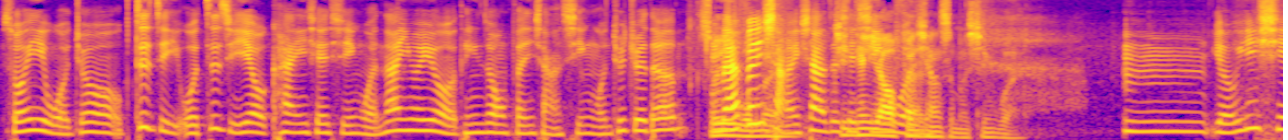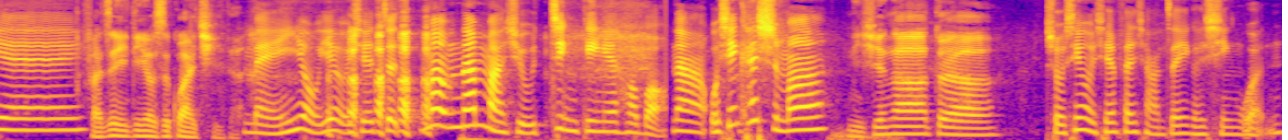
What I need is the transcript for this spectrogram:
所以我就自己我自己也有看一些新闻。那因为又有听众分享新闻，就觉得我们来分享一下这些新闻。今天要分享什么新闻？嗯，有一些，反正一定又是怪奇的。没有，也有一些正那那马修进京耶，好不好？那我先开始吗？你先啊，对啊。首先，我先分享这一个新闻。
